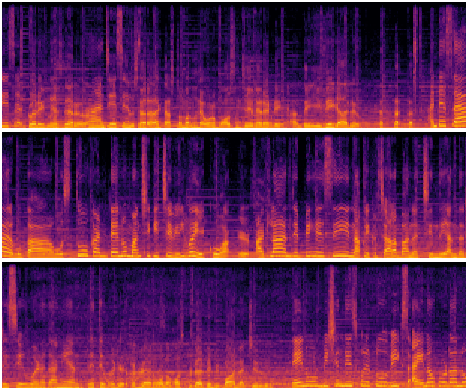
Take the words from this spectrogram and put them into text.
చేశారు. చూసారా? కస్టమర్లను ఎవరు మోసం చేయలేరండి. అంత ఈజీ కాదు. అంటే సార్ ఒక వస్తువు కంటేను మనిషికి ఇచ్చే విలువ ఎక్కువ. అట్లా అని చెప్పేసి నాకు ఇక్కడ చాలా బాగా నచ్చింది. అందరు రిసీవ్ కూడా కానీ ప్రతి ఒక్కటి చెప్పారు వాళ్ళ హాస్పిటాలిటీ మీకు బాగా నచ్చింది. నేను మిషన్ తీసుకునే టూ వీక్స్ అయినా కూడాను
